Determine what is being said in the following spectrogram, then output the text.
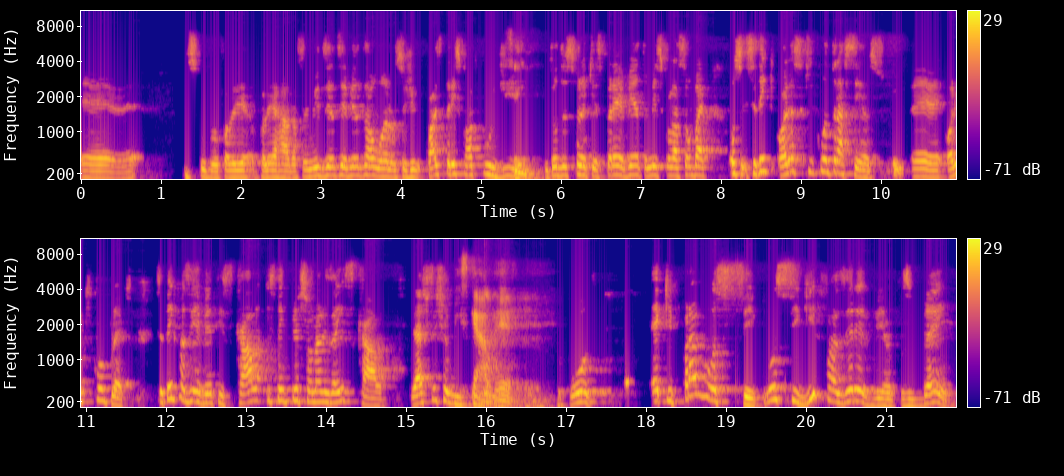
é Desculpa, eu falei, eu falei errado. Temos 1.200 eventos ao ano, ou seja, quase 3, 4 por dia. Sim. Em todas as franquias, pré-evento, musculação, baile. Ou seja, você tem que. Olha que contrassenso. É, olha que complexo. Você tem que fazer evento em escala e você tem que personalizar em escala. E acho que você chegou. Escala, é. O ponto é que para você conseguir fazer eventos bem,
